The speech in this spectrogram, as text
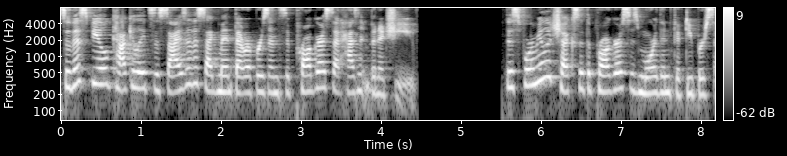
So this field calculates the size of the segment that represents the progress that hasn't been achieved. This formula checks that the progress is more than 50%.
